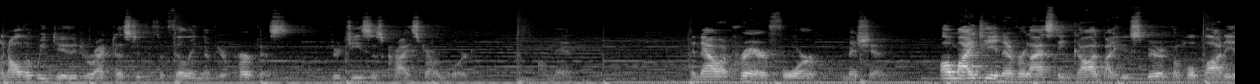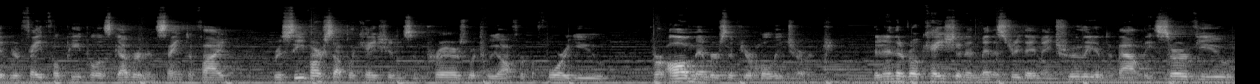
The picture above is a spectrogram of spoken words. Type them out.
In all that we do, direct us to the fulfilling of your purpose, through Jesus Christ our Lord. Amen. And now a prayer for mission. Almighty and everlasting God, by whose Spirit the whole body of your faithful people is governed and sanctified, receive our supplications and prayers which we offer before you for all members of your holy church, that in their vocation and ministry they may truly and devoutly serve you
